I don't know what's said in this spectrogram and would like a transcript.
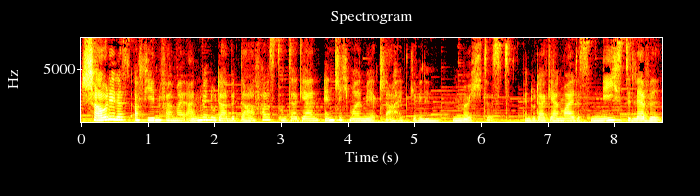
Schau dir das auf jeden Fall mal an, wenn du da Bedarf hast und da gern endlich mal mehr Klarheit gewinnen möchtest. Wenn du da gern mal das nächste Level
